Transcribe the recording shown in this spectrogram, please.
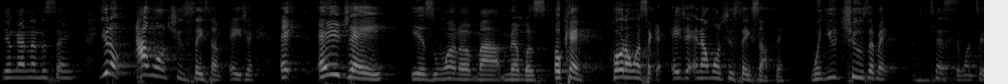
You don't got nothing to say? You know, I want you to say something, AJ. A- AJ is one of my members. Okay, hold on one second. AJ, and I want you to say something. When you choose a mate, test it one, two.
